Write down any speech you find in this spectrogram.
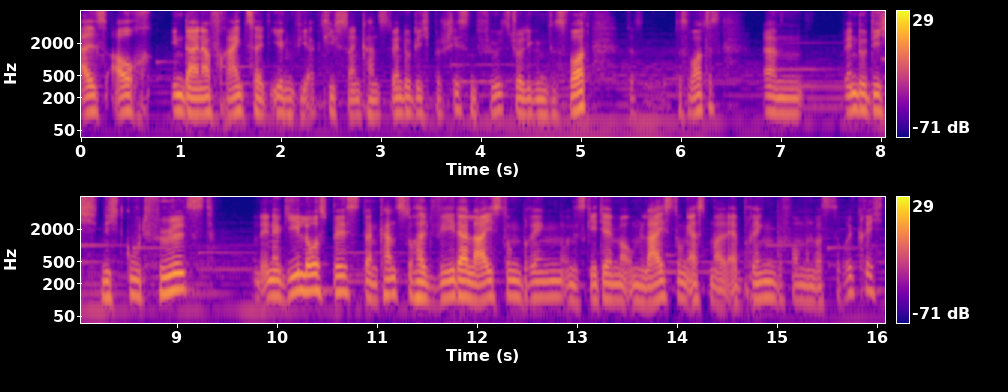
als auch in deiner Freizeit irgendwie aktiv sein kannst. Wenn du dich beschissen fühlst, Entschuldigung das Wort, des, des Wortes, ähm, wenn du dich nicht gut fühlst, und energielos bist, dann kannst du halt weder Leistung bringen, und es geht ja immer um Leistung erstmal erbringen, bevor man was zurückkriegt,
